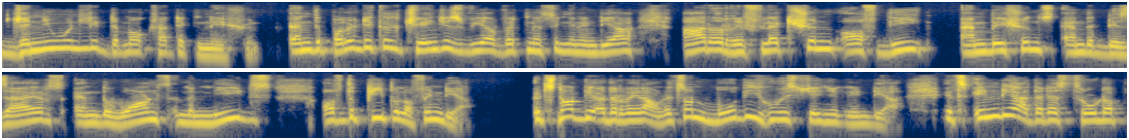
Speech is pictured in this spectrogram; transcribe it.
genuinely democratic nation. And the political changes we are witnessing in India are a reflection of the ambitions and the desires and the wants and the needs of the people of India. It's not the other way around. It's not Modi who is changing India. It's India that has thrown up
